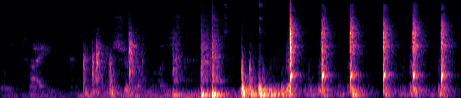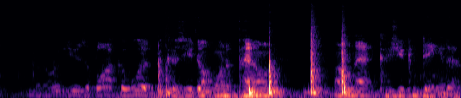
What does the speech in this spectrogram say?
goes tight because I made sure it was. But always use a block of wood because you don't want to pound on that because you can ding it up.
